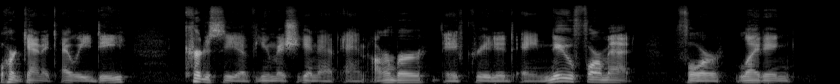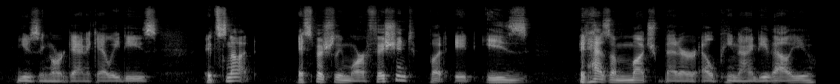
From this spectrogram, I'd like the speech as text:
organic LED, courtesy of U Michigan at Ann Arbor. They've created a new format for lighting using organic LEDs. It's not especially more efficient, but it is it has a much better LP90 value,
